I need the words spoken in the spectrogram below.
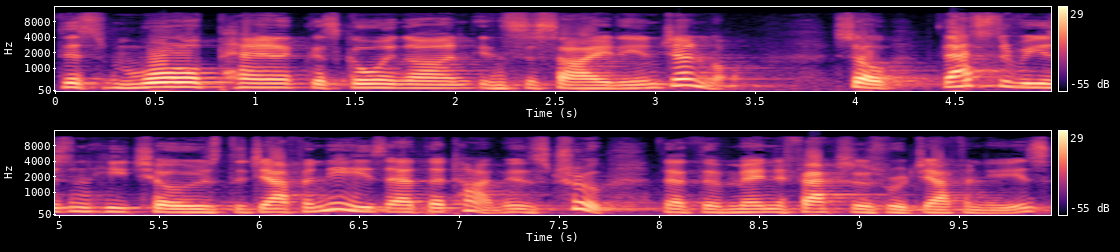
this moral panic that's going on in society in general. So that's the reason he chose the Japanese at that time. It is true that the manufacturers were Japanese,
